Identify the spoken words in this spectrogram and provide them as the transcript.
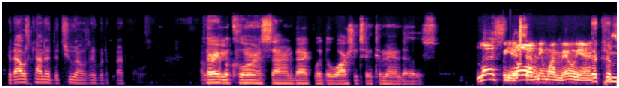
Because that was kind of the two I was able to prep for. Terry McLaurin signed back with the Washington Commandos. Let's Yeah, go. 71 million. The He secured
